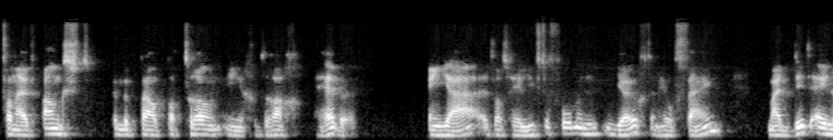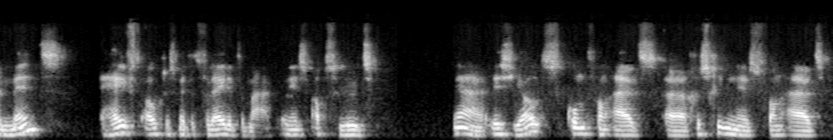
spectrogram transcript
Vanuit angst een bepaald patroon in je gedrag hebben. En ja, het was heel liefdevol mijn jeugd en heel fijn. Maar dit element heeft ook dus met het verleden te maken. En is absoluut, ja, is Joods, komt vanuit uh, geschiedenis, vanuit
